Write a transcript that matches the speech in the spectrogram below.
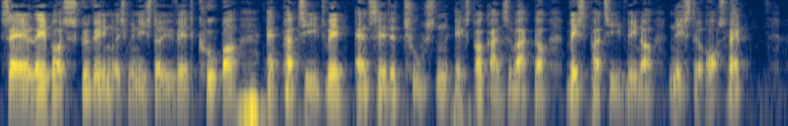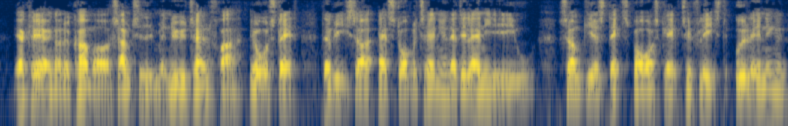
sagde Labours skyggeindrigsminister Yvette Cooper, at partiet vil ansætte 1000 ekstra grænsevagter, hvis partiet vinder næste års valg. Erklæringerne kommer samtidig med nye tal fra Eurostat, der viser, at Storbritannien er det land i EU, som giver statsborgerskab til flest udlændinge,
